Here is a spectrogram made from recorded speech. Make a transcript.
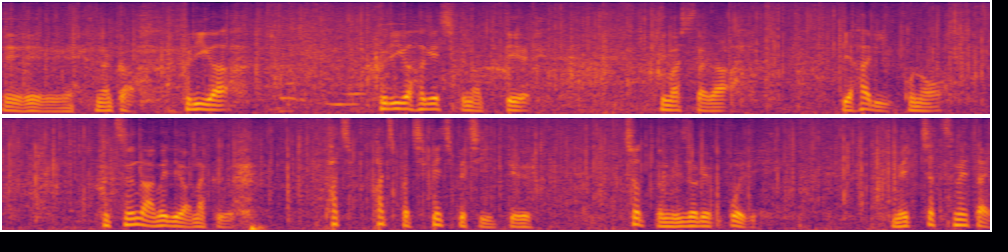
えー、なんか振りが降りが激しくなってきましたがやはりこの普通の雨ではなくパチパチパチペチペチっていうちょっとみぞれっぽいめっちゃ冷たい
